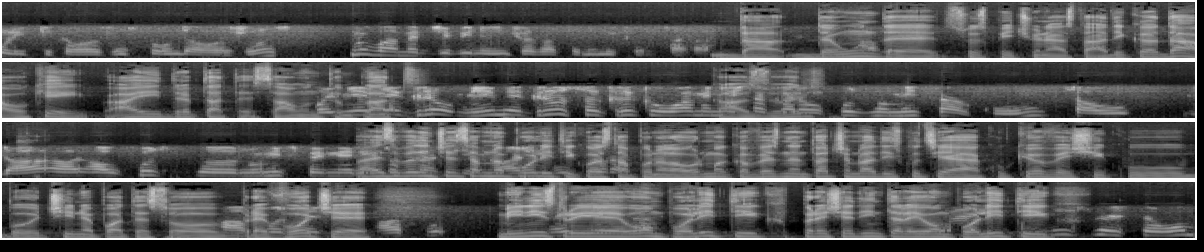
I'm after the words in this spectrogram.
politic au ajuns pe unde au ajuns, nu va merge bine niciodată nimic în țara asta. Dar de unde suspiciunea asta? Adică, da, ok, ai dreptate, s-au Păi mie întâmplat... mi-e greu, mie mi-e greu să cred că oamenii ăștia Cazuri? care au fost numiți acum sau da, au fost uh, numiți pe meritocrație. Hai să vedem ce înseamnă M-aș politicul bucura. ăsta până la urmă, că vezi, ne întoarcem la discuția aia cu Chiove și cu bă, cine poate să o A fost- revoce. a fost- Ministrul e om politic, președintele e om politic. Ministrul este om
